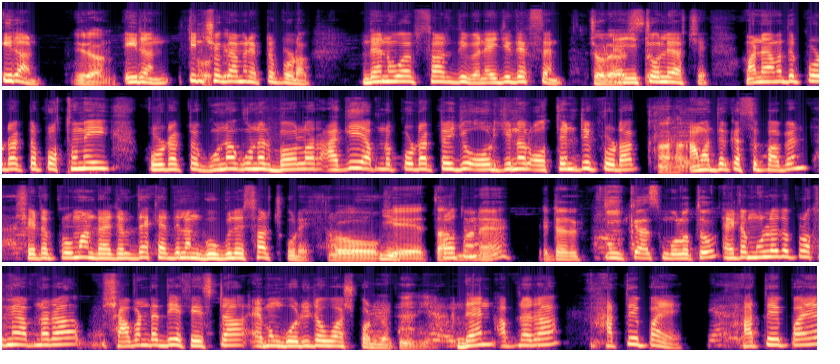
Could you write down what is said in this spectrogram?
Iran Iran Iran তিনশো. গ্রামের একটা প্রোডাক্ট দেন ওয়েব সার্চ দিবেন। এই যে দেখছেন? এই যে চলে আসছে। মানে আমাদের প্রোডাক্টটা প্রথমেই প্রোডাক্টটা গুণাগুণের বলার আগেই আপনার প্রোডাক্টের যে অরিজিনাল অথেন্টিক প্রোডাক্ট। আমাদের কাছে পাবেন। সেটা প্রমাণ রেজাল্ট দেখা দিলাম গুগলে সার্চ করে। ওকে তার মানে এটার কি কাজ মূলত? এটা মূলত প্রথমে আপনারা সাবানটা দিয়ে ফেসটা এবং বডিটা ওয়াশ করবেন। দেন আপনারা হাতে পায়ে হাতে পায়ে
